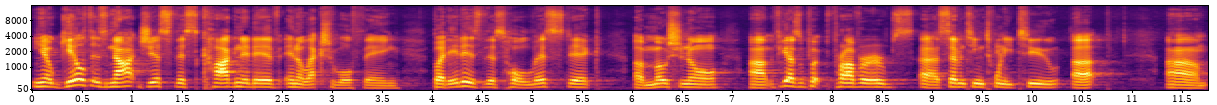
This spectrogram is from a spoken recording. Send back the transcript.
you know, guilt is not just this cognitive, intellectual thing, but it is this holistic, emotional, um, if you guys will put Proverbs uh, 17 22 up, um,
